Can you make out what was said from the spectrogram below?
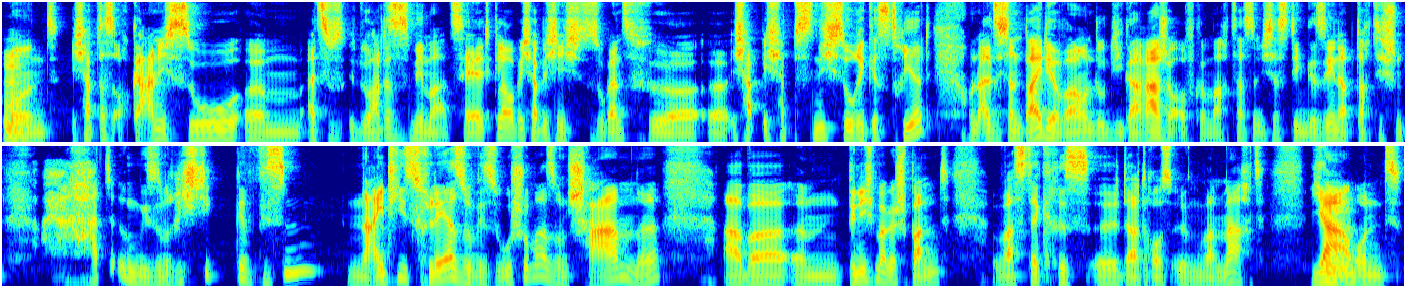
Hm. Und ich habe das auch gar nicht so, ähm, als du, du hattest es mir mal erzählt, glaube ich, habe ich nicht so ganz für, äh, ich habe ich es nicht so registriert. Und als ich dann bei dir war und du die Garage aufgemacht hast und ich das Ding gesehen habe, dachte ich schon, ah, er hat irgendwie so einen richtig gewissen 90s-Flair sowieso schon mal, so ein Charme, ne? Aber ähm, bin ich mal gespannt, was der Chris äh, daraus irgendwann macht. Ja, Mhm. und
